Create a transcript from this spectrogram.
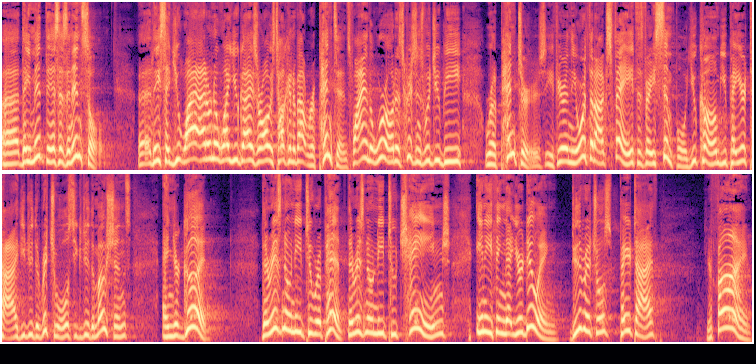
Uh, they meant this as an insult. Uh, they said, you, why, I don't know why you guys are always talking about repentance. Why in the world, as Christians, would you be repenters? If you're in the Orthodox faith, it's very simple. You come, you pay your tithe, you do the rituals, you do the motions, and you're good. There is no need to repent. There is no need to change anything that you're doing. Do the rituals, pay your tithe, you're fine.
